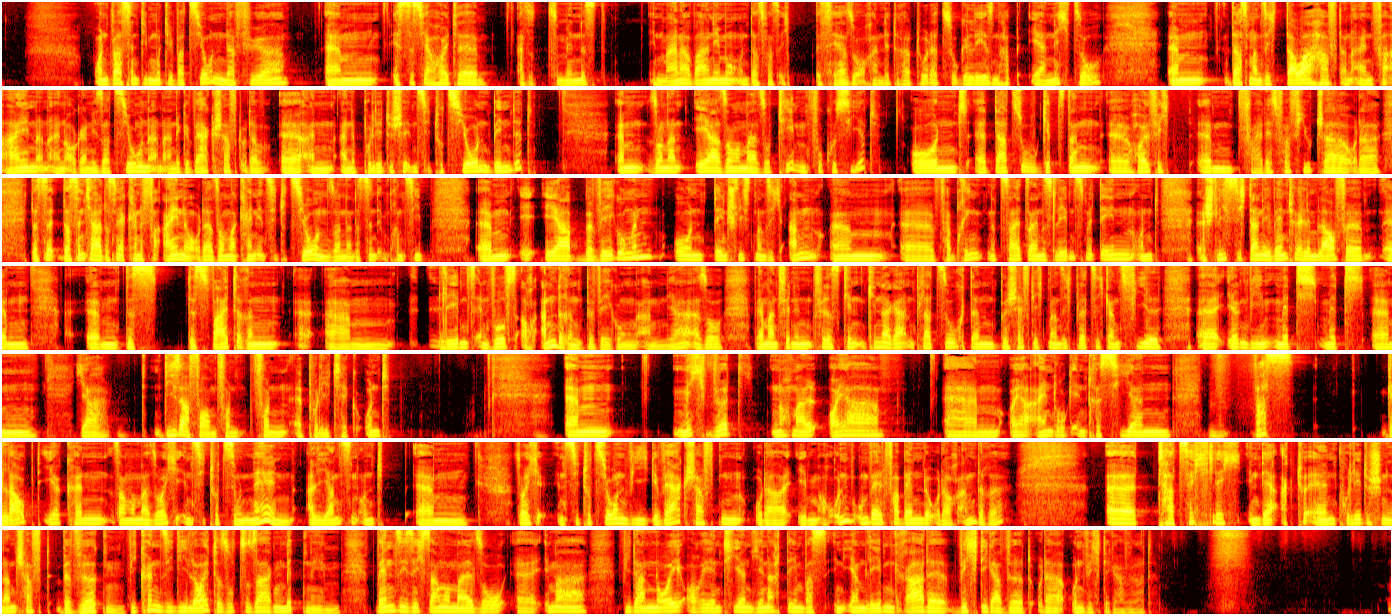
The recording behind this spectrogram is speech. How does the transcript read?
und was sind die Motivationen dafür, ähm, ist es ja heute, also zumindest in meiner Wahrnehmung und das, was ich bisher so auch an Literatur dazu gelesen habe, eher nicht so, ähm, dass man sich dauerhaft an einen Verein, an eine Organisation, an eine Gewerkschaft oder äh, an eine politische Institution bindet, ähm, sondern eher, sagen wir mal, so themenfokussiert. Und äh, dazu gibt's dann äh, häufig ähm, Fridays for Future oder das, das sind ja, das sind ja keine Vereine oder sagen wir keine Institutionen, sondern das sind im Prinzip ähm, e-, eher Bewegungen und denen schließt man sich an, ähm, äh, verbringt eine Zeit seines Lebens mit denen und äh, schließt sich dann eventuell im Laufe ähm, ähm, des des weiteren äh, ähm, Lebensentwurfs auch anderen Bewegungen an. Ja, also wenn man für den für das Kind einen Kindergartenplatz sucht, dann beschäftigt man sich plötzlich ganz viel äh, irgendwie mit mit ähm, ja dieser Form von von äh, Politik. Und ähm, mich wird noch mal euer ähm, euer Eindruck interessieren. Was glaubt ihr können, sagen wir mal, solche institutionellen Allianzen und ähm, solche Institutionen wie Gewerkschaften oder eben auch um Umweltverbände oder auch andere äh, tatsächlich in der aktuellen politischen Landschaft bewirken? Wie können Sie die Leute sozusagen mitnehmen, wenn sie sich, sagen wir mal so, äh, immer wieder neu orientieren, je nachdem, was in ihrem Leben gerade wichtiger wird oder unwichtiger wird?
